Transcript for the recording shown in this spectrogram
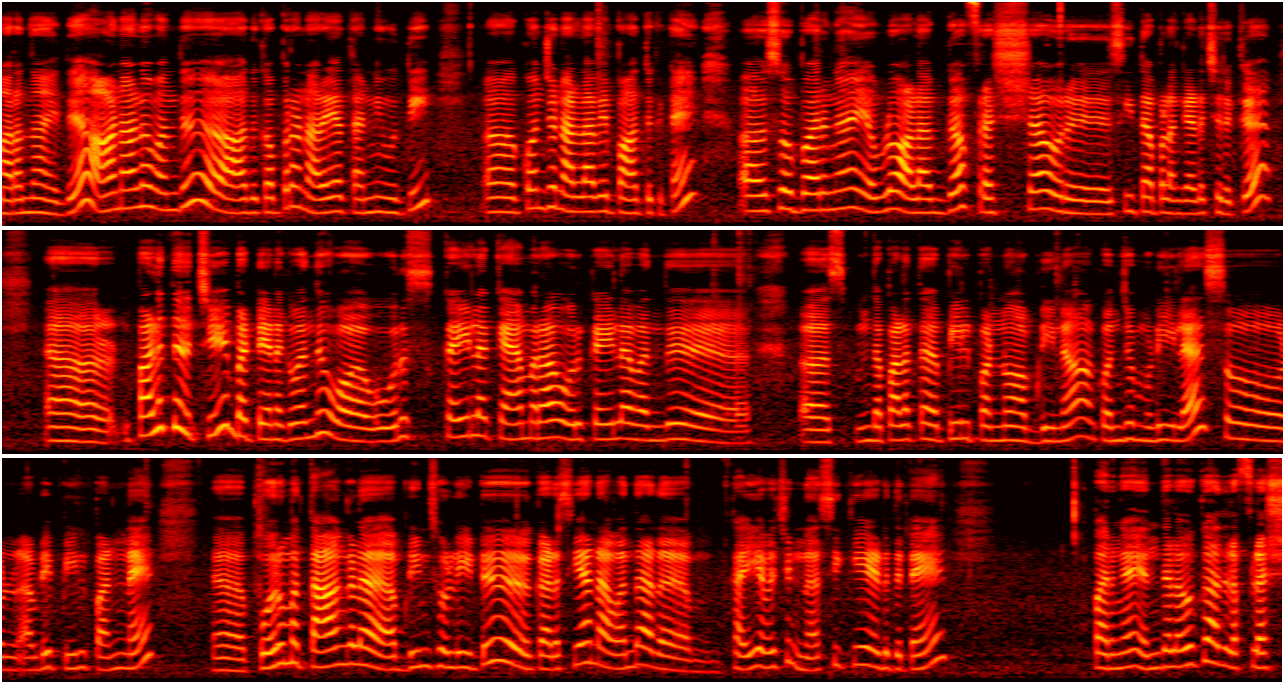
மரம் தான் இது. ஆனாலும் வந்து அதுக்கப்புறம் நிறையா தண்ணி ஊற்றி கொஞ்சம் நல்லாவே பார்த்துக்கிட்டேன். ஸோ பாருங்கள் எவ்வளோ அழகாக ஃப்ரெஷ்ஷாக ஒரு சீத்தாப்பழம் கிடச்சிருக்கு. பழுத்துருச்சு பட் எனக்கு வந்து ஒ- ஒரு கையில் கேமரா ஒரு கையில் வந்து இந்த பழத்தை பீல் பண்ணோம் அப்படின்னா கொஞ்சம் முடியல. ஸோ அப்படியே பீல் பண்ணேன். பொறுமை தாங்கலை அப்படின்னு சொல்லிட்டு கடைசியாக நான் வந்து அதை கையை வச்சு நசுக்கியே எடுத்துட்டேன். பாருங்கள் எந்த அளவுக்கு அதில் ஃப்ளஷ்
